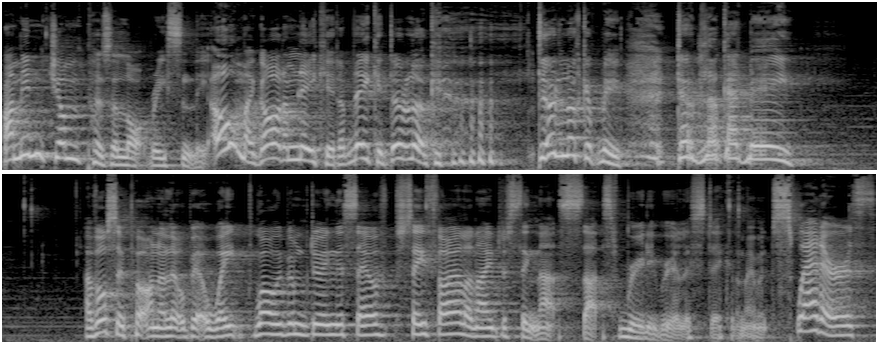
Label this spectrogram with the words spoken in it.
I'm in jumpers a lot recently. Oh my god, I'm naked, I'm naked, don't look. don't look at me. Don't look at me. I've also put on a little bit of weight while we've been doing this save, save file, and I just think that's that's really realistic at the moment. Sweaters,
